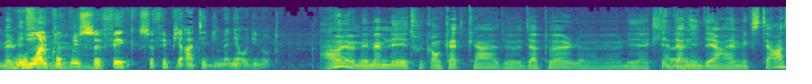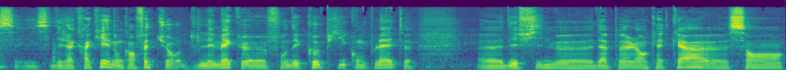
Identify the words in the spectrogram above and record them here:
même Ou les au moins le contenu se fait se fait pirater d'une manière ou d'une autre. Ah ouais, mais même les trucs en 4K de- d'Apple, les, avec les Ah ouais. derniers DRM, etc., c'est déjà craqué. Donc en fait, tu, les mecs font des copies complètes des films d'Apple en 4K euh, sans,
